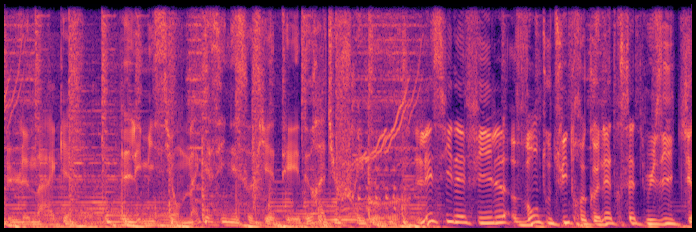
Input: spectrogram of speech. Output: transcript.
Le MAG, l'émission Magazine et Société de Radio Fribourg. Les cinéphiles vont tout de suite reconnaître cette musique.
